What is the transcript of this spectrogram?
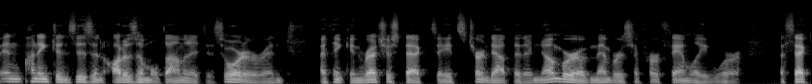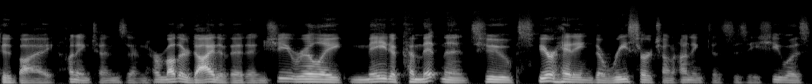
and Huntington's is an autosomal dominant disorder. And I think in retrospect, it's turned out that a number of members of her family were affected by Huntington's, and her mother died of it. And she really made a commitment to spearheading the research on Huntington's disease. She was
